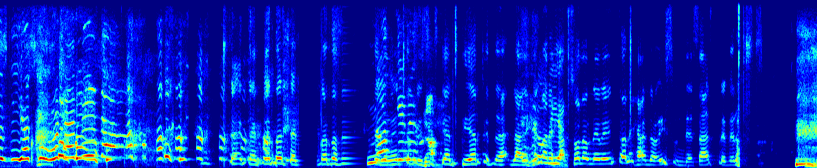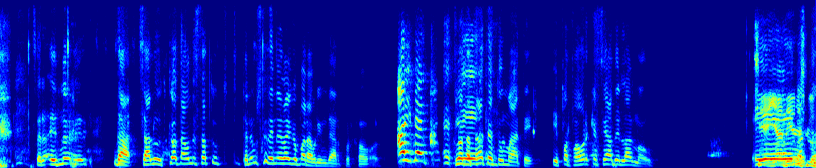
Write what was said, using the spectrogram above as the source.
los días como una nena. ¿Te, acuerdas, te acuerdas del No evento que tienes- hiciste antier? Que te- la dejé manejar sola a un evento, Alejandro. Hizo un desastre, pero... Pero es, no, es- da, salud. Clota, ¿dónde está tu? Tenemos que tener algo para brindar, por favor. Ay, eh, Clota, eh, trate tu mate. Y por favor que sea del Almo. Sí, ya eh, tienes no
